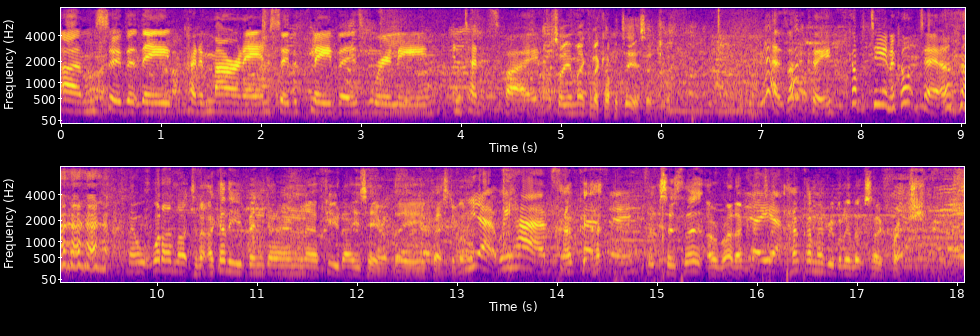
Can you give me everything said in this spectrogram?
um, so that they kind of marinate, and so the flavour is really intensified. So you're making a cup of tea, essentially. Yeah, exactly. A Cup of tea and a cocktail. Now, what I'd like to know, I gather you've been going a few days here at the festival. yeah, we have since How Thursday. ha- since oh right, okay. Yeah, yeah. How come everybody looks so fresh?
